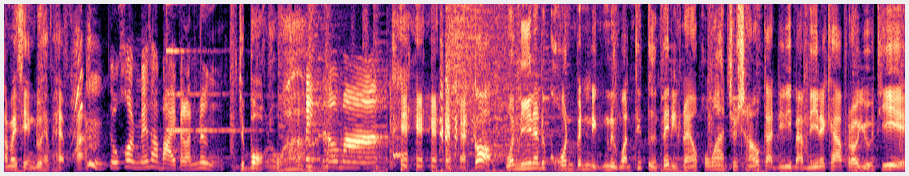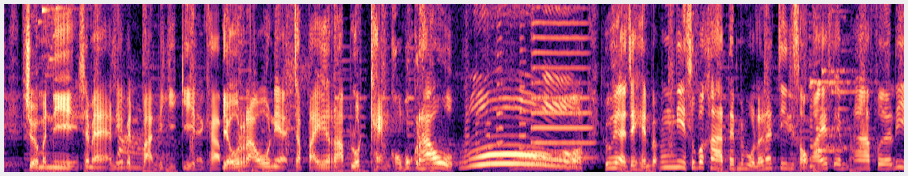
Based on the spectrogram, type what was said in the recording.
ทำไมเสียงดูแหบๆคะ ทุกคนไม่สบายไปแล้วหนึ่ง อย่าบอกนะว่า ติดเธอมา ก็วันนี้นะทุกคนเป็นอีกหนึ่งวันที่ตื่นเต้นอีกแล้ว เพราะว่าเช้าๆอากาศดีๆแบบนี้นะครับ เราอยู่ที่เยอรมนีใช่ไหมอันนี้เป็นบ้านพี่กิกกี้นะครับ เดี๋ยวเราเนี่ยจะไปรับรถแข่งของพวกเรา เพื่อนๆอาจจะเห็นแบบอืมนี่ซูเปอร์คาร์เต็มไปหมดแล้วนะ GT2 ISMR Ferrari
